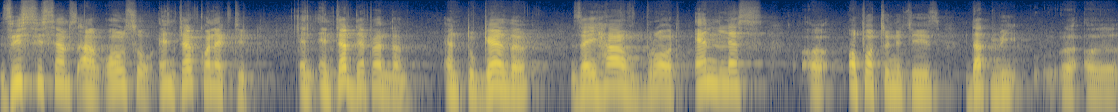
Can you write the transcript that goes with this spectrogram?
These systems are also interconnected and interdependent, and together they have brought endless uh, opportunities that we, uh, uh,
